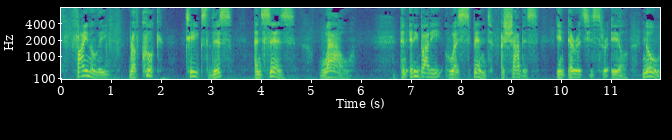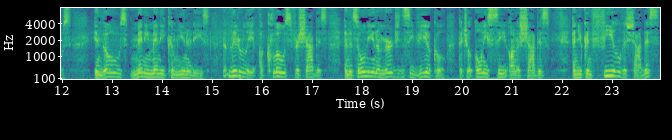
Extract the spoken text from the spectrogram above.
finally, Rav Kook takes this and says, wow, and anybody who has spent a Shabbos in Eretz Yisrael knows in those many, many communities that literally are closed for Shabbos, and it's only an emergency vehicle that you'll only see on a Shabbos, and you can feel the Shabbos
